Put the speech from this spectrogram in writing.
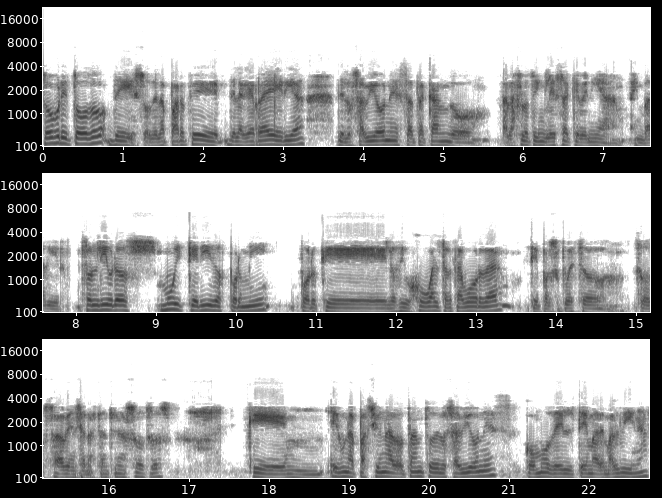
sobre todo de eso, de la parte de la guerra aérea, de los aviones atacando a la flota inglesa que venía a invadir. Son libros muy queridos por mí porque los dibujó Walter Taborda, que por supuesto todos saben, ya no está entre nosotros, que mm, era un apasionado tanto de los aviones como del tema de Malvinas,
